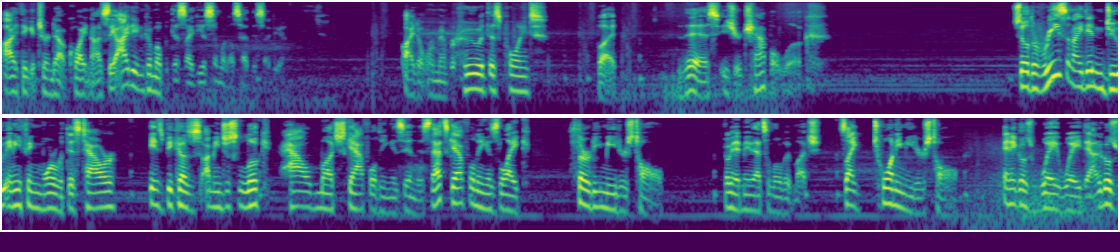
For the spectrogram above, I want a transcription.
I think it turned out quite nicely. I didn't come up with this idea, someone else had this idea. I don't remember who at this point, but this is your chapel look. So the reason I didn't do anything more with this tower is because, I mean, just look how much scaffolding is in this. That scaffolding is like 30 meters tall. Okay, maybe that's a little bit much. It's like 20 meters tall and it goes way, way down. It goes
